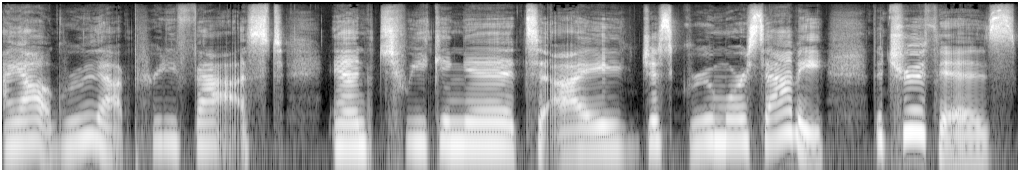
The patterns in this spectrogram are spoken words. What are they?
I outgrew that pretty fast. And tweaking it, I just grew more savvy. The truth is,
